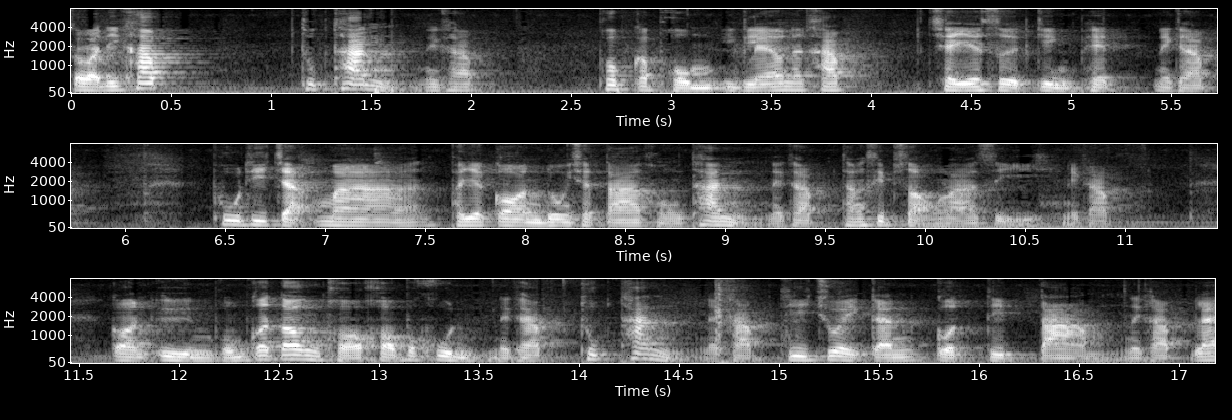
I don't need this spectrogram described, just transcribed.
สวัสดีครับทุกท่านนะครับ พบกับผมอีกแล้วนะครับชัยเสดกิ่งเพชรนะครับ ผู้ที่จะมาพยากรณ์ดวงชะตาของท่านนะครับ ทั้ง 12 ราศีนะครับ ก่อนอื่นผมก็ต้องขอขอบพระคุณนะครับ ทุกท่านนะครับที่ช่วยกันกดติดตามนะครับ และ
